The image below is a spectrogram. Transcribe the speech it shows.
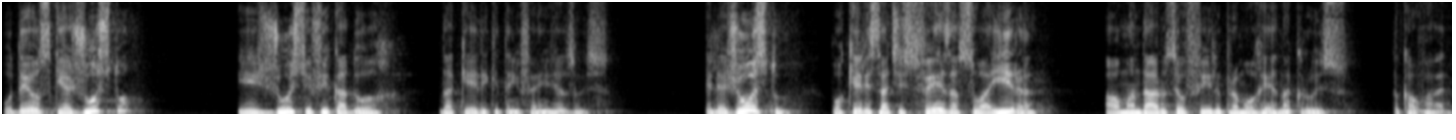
o Deus que é justo, e justificador daquele que tem fé em Jesus. Ele é justo porque ele satisfez a sua ira ao mandar o seu filho para morrer na cruz do Calvário.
